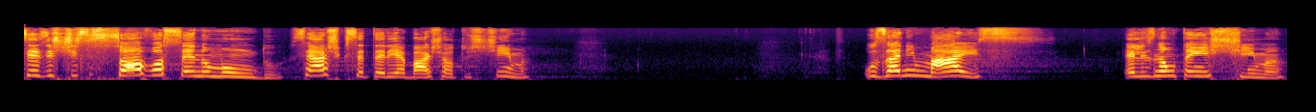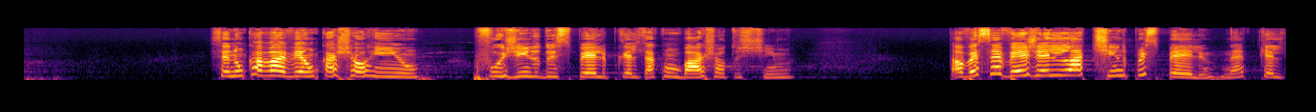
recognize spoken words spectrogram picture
Se existisse só você no mundo, você acha que você teria baixa autoestima? Os animais, eles não têm estima. Você nunca vai ver um cachorrinho fugindo do espelho porque ele está com baixa autoestima. Talvez você veja ele latindo para o espelho, né? Porque ele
